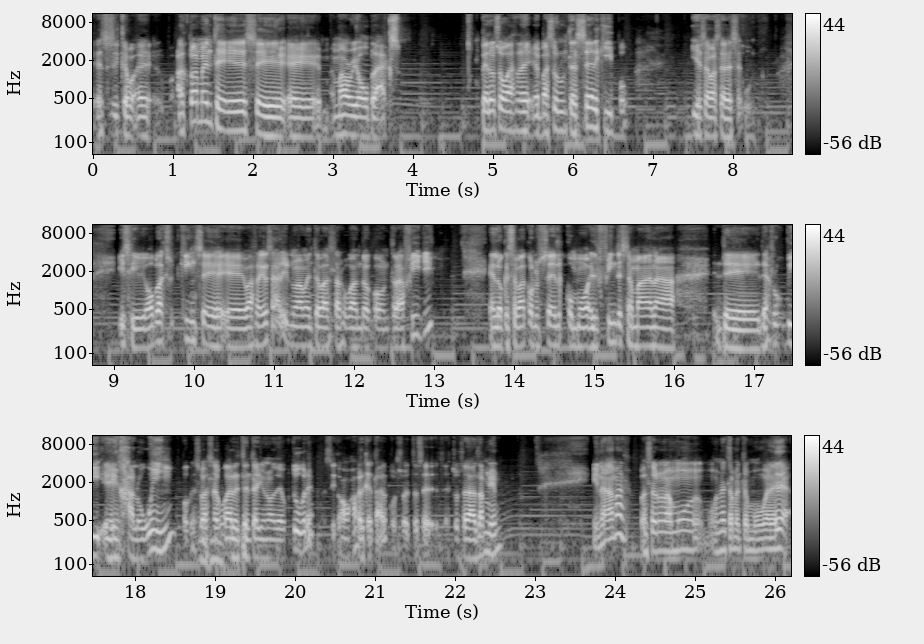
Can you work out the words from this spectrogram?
es decir, que eh, actualmente es eh, eh, Maori All Blacks, pero eso va a, va a ser un tercer equipo y ese va a ser el segundo. Y si Blacks 15 eh, va a regresar y nuevamente va a estar jugando contra Fiji, en lo que se va a conocer como el fin de semana de, de rugby en Halloween, porque se va a hacer jugar el 31 de octubre, así que vamos a ver qué tal, con suerte se- esto se da también. Y nada más, va a ser una muy, honestamente muy buena idea.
